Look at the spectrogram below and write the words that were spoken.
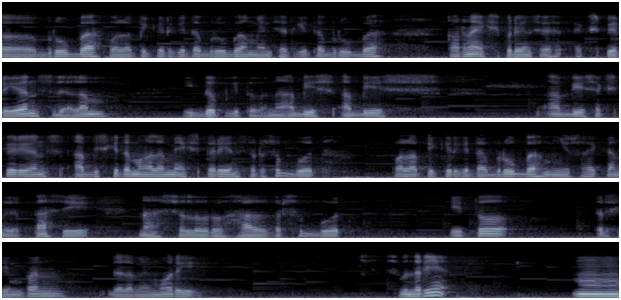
uh, berubah pola pikir kita berubah mindset kita berubah karena experience experience dalam hidup gitu. Nah abis abis abis experience abis kita mengalami experience tersebut pola pikir kita berubah menyesuaikan adaptasi. Nah seluruh hal tersebut itu tersimpan dalam memori. Sebenarnya hmm,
